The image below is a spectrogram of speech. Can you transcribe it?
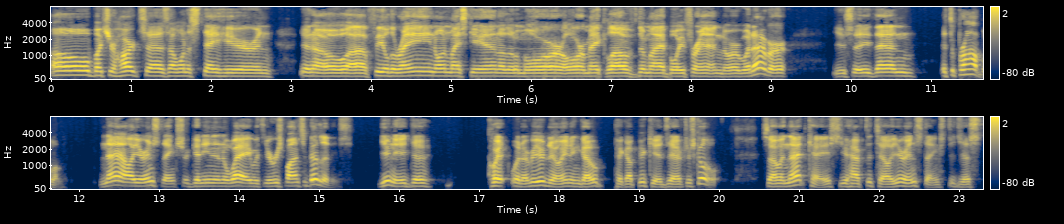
Oh, but your heart says I want to stay here and you know uh, feel the rain on my skin a little more, or make love to my boyfriend or whatever. You see, then it's a problem now your instincts are getting in the way with your responsibilities. You need to quit whatever you're doing and go pick up your kids after school. So in that case, you have to tell your instincts to just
